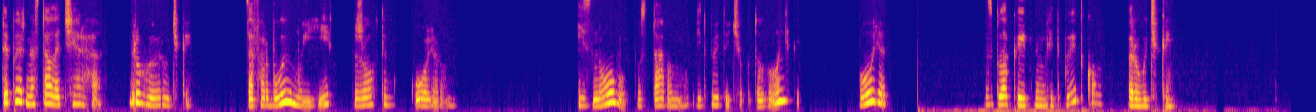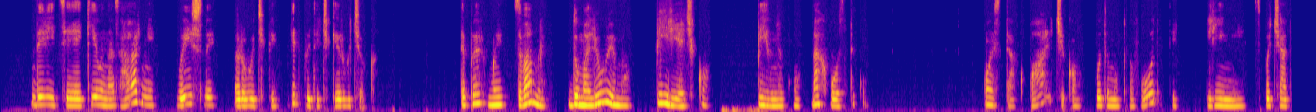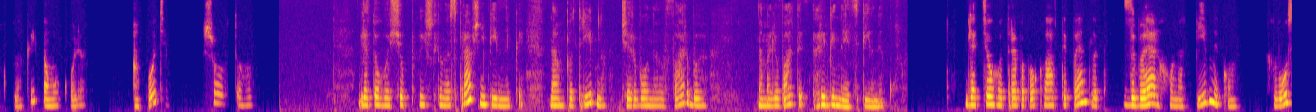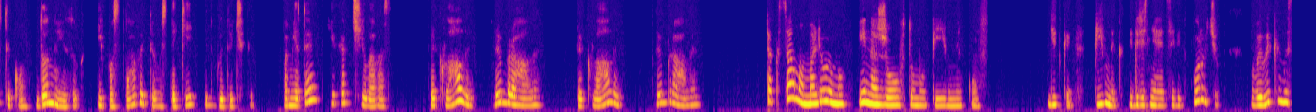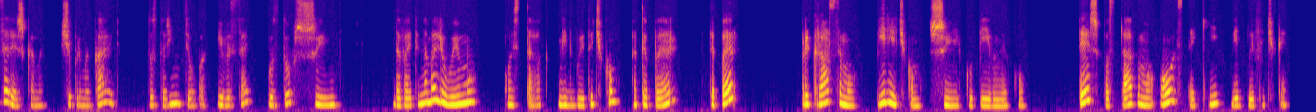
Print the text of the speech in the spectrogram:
Тепер настала черга другої ручки. Зафарбуємо її жовтим кольором. І знову поставимо відбиточок долоньки поряд з блакитним відбитком ручки. Дивіться, які у нас гарні вийшли ручки, відбиточки ручок. Тепер ми з вами домалюємо пір'ячко півнику на хвостику. Ось так пальчиком будемо проводити лінії спочатку блакитного кольору, а потім жовтого. Для того, щоб вийшли на справжні півники, нам потрібно червоною фарбою намалювати гребінець півнику. Для цього треба покласти пензлик зверху над півником, хвостиком донизу і поставити ось такі відбиточки. Пам'ятаєте, як я вчила вас? Приклали, прибрали, приклали, прибрали. Так само малюємо і на жовтому півнику. Дітки, півник відрізняється від курочок великими сережками, що примикають до сторін дзьоба і висять уздовж шиї. Давайте намалюємо ось так відбиточком, а тепер, тепер прикрасимо пір'ячком шийку півнику. Теж поставимо ось такі відбиточки.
